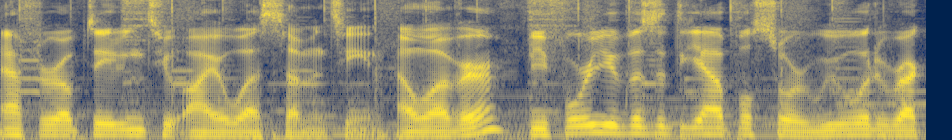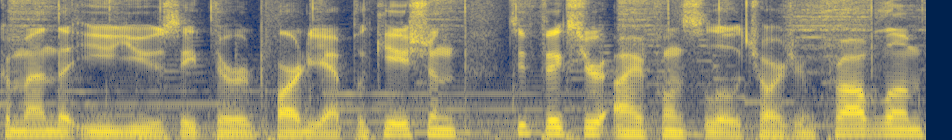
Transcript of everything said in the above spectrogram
after updating to iOS 17. However, before you visit the Apple Store, we would recommend that you use a third-party application to fix your iPhone slow charging problem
